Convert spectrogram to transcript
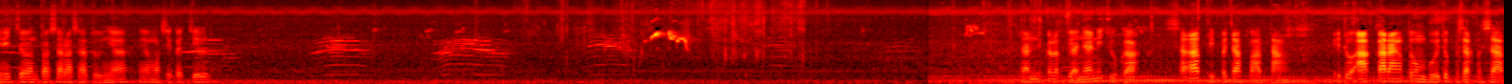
Ini contoh salah satunya yang masih kecil. Dan kelebihannya ini juga saat dipecah batang itu akar yang tumbuh itu besar-besar.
